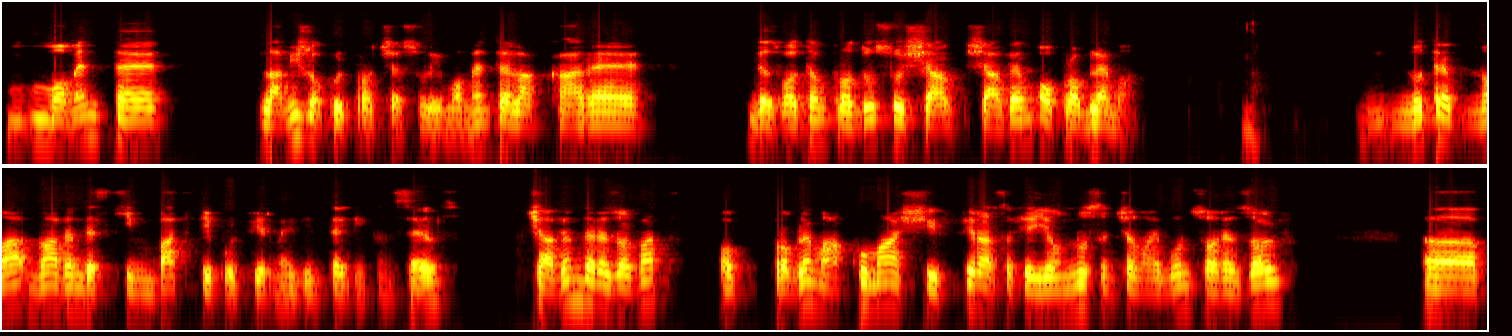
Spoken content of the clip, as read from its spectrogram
Uh, momente la mijlocul procesului, momente la care dezvoltăm produsul și, a, și avem o problemă. Da. Nu, treb- nu, a, nu avem de schimbat tipul firmei din tehnic în sales, ci avem de rezolvat o problemă acum și firar să fie eu nu sunt cel mai bun să o rezolv. Uh,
